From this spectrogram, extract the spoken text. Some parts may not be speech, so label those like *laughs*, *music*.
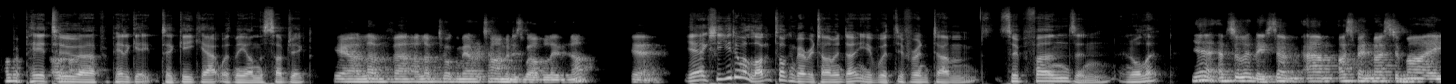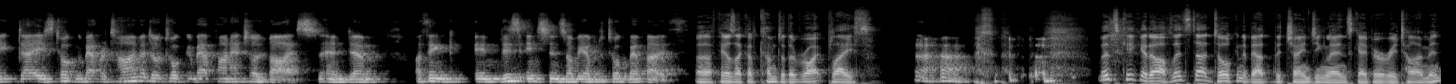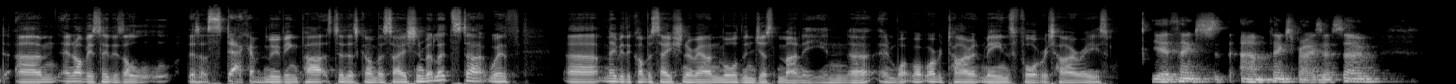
uh, prepare to uh, prepare to get to geek out with me on the subject. Yeah, I love uh, I love talking about retirement as well. Believe it or not. Yeah. Yeah, actually, you do a lot of talking about retirement, don't you, with different um, super funds and, and all that? Yeah, absolutely. So um, I spend most of my days talking about retirement or talking about financial advice. And um, I think in this instance, I'll be able to talk about both. Uh, feels like I've come to the right place. *laughs* *laughs* Let's kick it off. Let's start talking about the changing landscape of retirement. Um, and obviously, there's a there's a stack of moving parts to this conversation. But let's start with uh, maybe the conversation around more than just money and uh, and what, what, what retirement means for retirees. Yeah, thanks, um, thanks, Fraser. So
